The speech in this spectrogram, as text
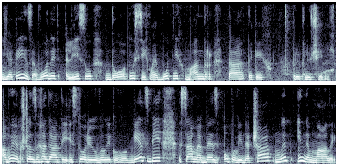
який заводить Алісу до усіх майбутніх мандр та таких приключень. Або якщо згадати історію великого Гетсбі, саме без оповідача ми б і не мали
